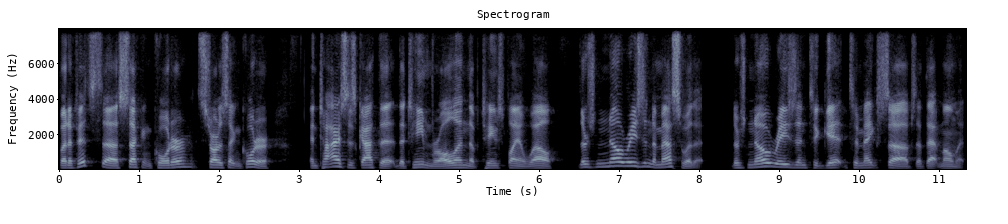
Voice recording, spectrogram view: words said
But if it's the second quarter, start of the second quarter, and Tyus has got the the team rolling, the team's playing well, there's no reason to mess with it. There's no reason to get to make subs at that moment.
